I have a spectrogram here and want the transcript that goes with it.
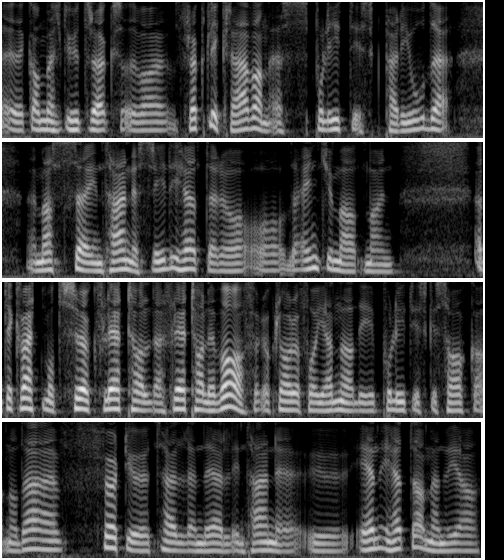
er et gammelt uttrykk. Så det var en fryktelig krevende politisk periode. Masse interne stridigheter, og, og det endte jo med at man etter hvert måtte søke flertall der flertallet var, for å klare å få gjennom de politiske sakene. Og Det førte jo til en del interne uenigheter, men vi har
